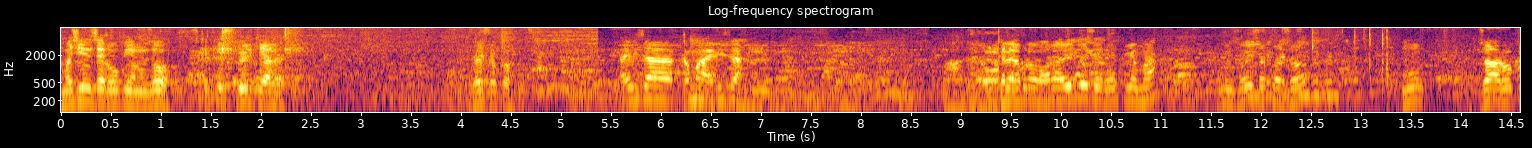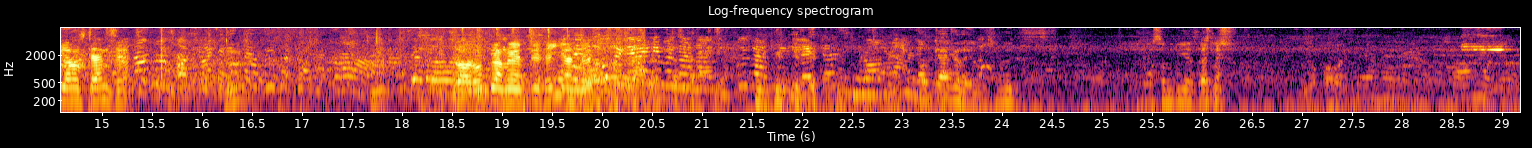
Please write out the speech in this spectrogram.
મશીન છે રોપિયાનું જો કેટલી સ્પીડથી હાલે જોઈ શકો આવી જા કમા આવી જા છેલ્લે આપણો વારો આવી ગયો છે રોપિયામાં તમે જોઈ શકો છો હું જો આ રોપિયાનું સ્ટેન્ડ છે હમ. હમ. જો આ રોપિયામાં એન્ટ્રી થઈ ગયા અંદર अब क्या करें उसमें मौसम भी ऐसा कुछ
